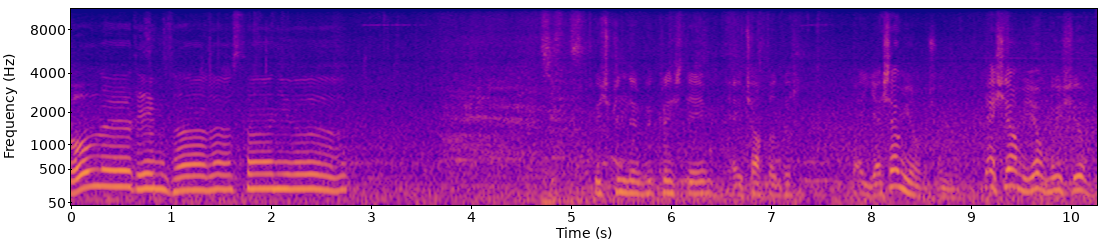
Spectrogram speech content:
All the things are lost on you. 3 gündür Bükreş'teyim. 3 haftadır. Ben yaşamıyormuşum. Yaşamıyormuşum.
